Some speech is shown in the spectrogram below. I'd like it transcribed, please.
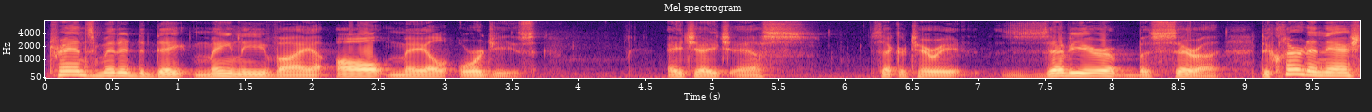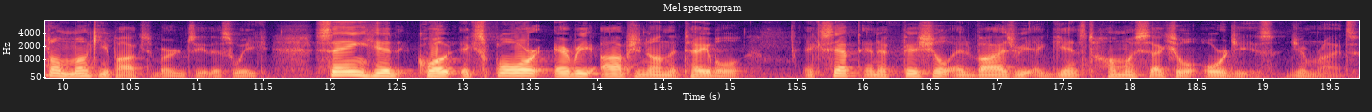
transmitted to date mainly via all male orgies. HHS Secretary Xavier Becerra declared a national monkeypox emergency this week, saying he'd, quote, explore every option on the table except an official advisory against homosexual orgies, Jim writes.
